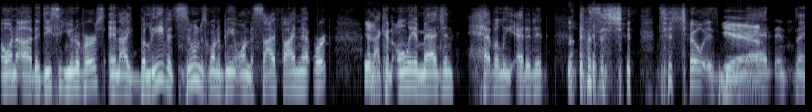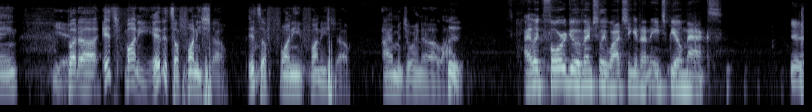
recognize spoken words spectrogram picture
on uh, the DC Universe, and I believe it soon is going to be on the Sci-Fi Network. And I can only imagine heavily edited because this, sh- this show is Yeah. mad insane. Yeah. But uh, it's funny. It, it's a funny show. It's a funny, funny show. I'm enjoying it a lot. Hmm. I look forward to eventually watching it on HBO Max. Yeah.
